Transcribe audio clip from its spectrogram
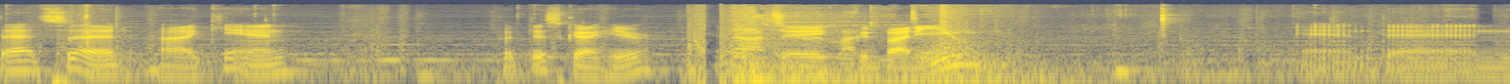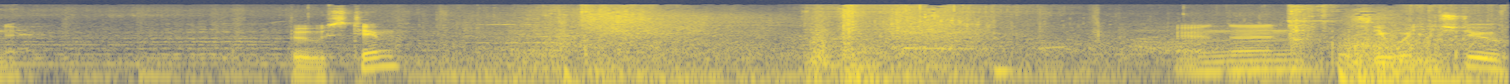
That said, I can put this guy here. and say goodbye to you. And then boost him. Then see what you do.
